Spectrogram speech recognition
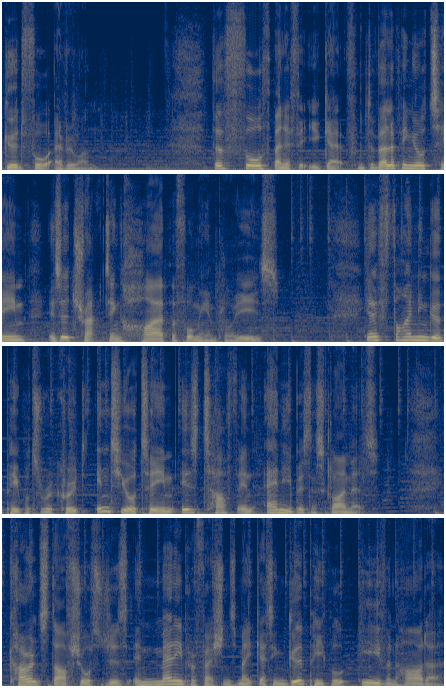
Good for everyone. The fourth benefit you get from developing your team is attracting higher performing employees. You know, finding good people to recruit into your team is tough in any business climate. Current staff shortages in many professions make getting good people even harder.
